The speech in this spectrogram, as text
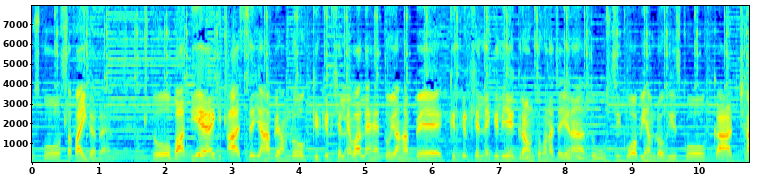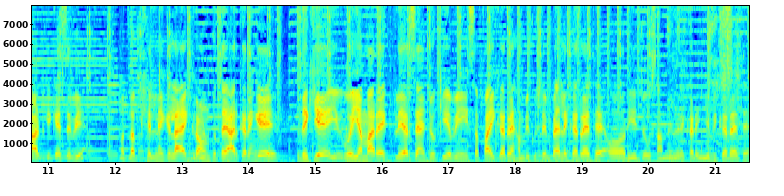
उसको सफ़ाई कर रहा है। तो बात यह है कि आज से यहाँ पे हम लोग क्रिकेट खेलने वाले हैं तो यहाँ पे क्रिकेट खेलने के लिए ग्राउंड तो होना चाहिए ना तो उसी को अभी हम लोग इसको काट छाट के कैसे भी मतलब खेलने के लायक ग्राउंड को तैयार करेंगे। तो देखिए वही हमारे एक प्लेयर्स हैं जो कि अभी सफ़ाई कर रहे हैं, हम भी कुछ टाइम पहले कर रहे थे, और ये जो सामने मेरे खड़े हैं, ये भी कर रहे थे।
